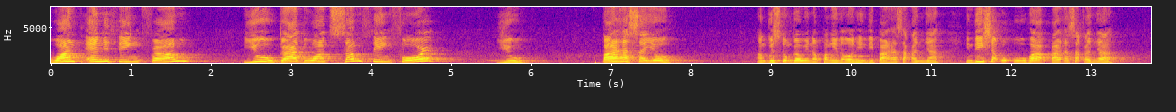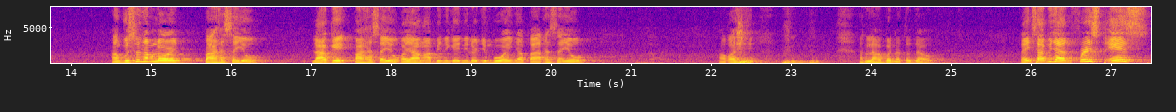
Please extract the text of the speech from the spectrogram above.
want anything from You. God wants something for you. Para sa iyo. Ang gustong gawin ng Panginoon, hindi para sa Kanya. Hindi siya kukuha para sa Kanya. Ang gusto ng Lord, para sa iyo. Lagi, para sa iyo. Kaya nga binigay ni Lord yung buhay niya, para sa iyo. Okay? Ang laban na to daw. Okay, sabi dyan, first is,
